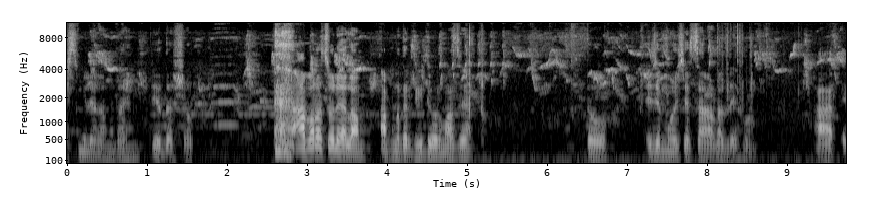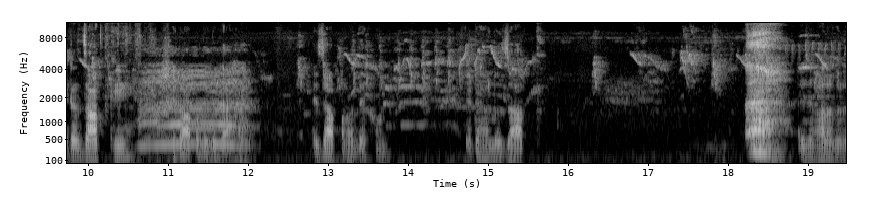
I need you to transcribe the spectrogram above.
ইসমিল্লা রহমান রাহিম। প্রিয় দর্শক, আবারও চলে এলাম আপনাদের ভিডিওর মাঝে। তো এই যে মরিচের চারাটা দেখুন, আর এটা জাত কি সেটা আপনাদেরকে দেখায়। এই যে আপনারা দেখুন, এটা হলো জাত। এই যে ভালো করে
